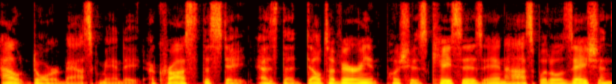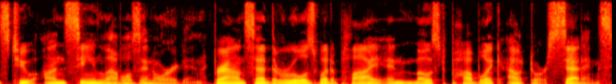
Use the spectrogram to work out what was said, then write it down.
outdoor mask mandate across the state as the Delta variant pushes cases and hospitalizations to unseen levels in Oregon. Brown said the rules would apply in most public outdoor settings,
